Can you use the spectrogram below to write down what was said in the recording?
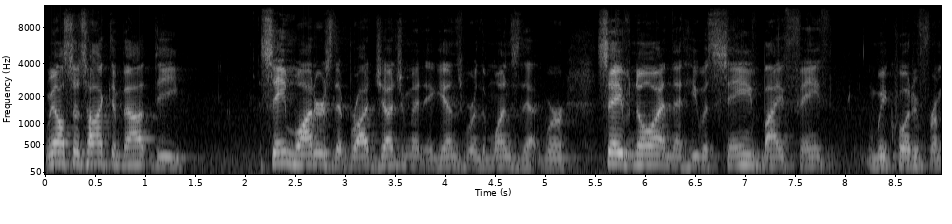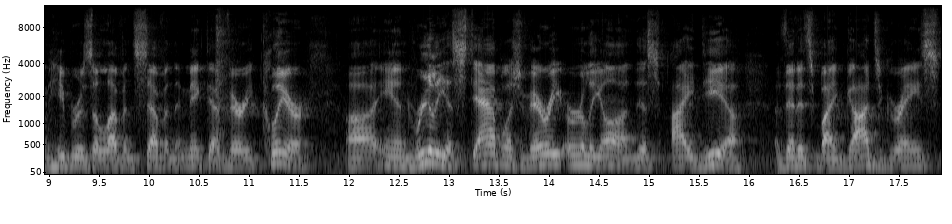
We also talked about the Same waters that brought judgment against were the ones that were saved Noah and that he was saved by faith. We quoted from Hebrews 11 7 that make that very clear uh, and really establish very early on this idea that it's by God's grace,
